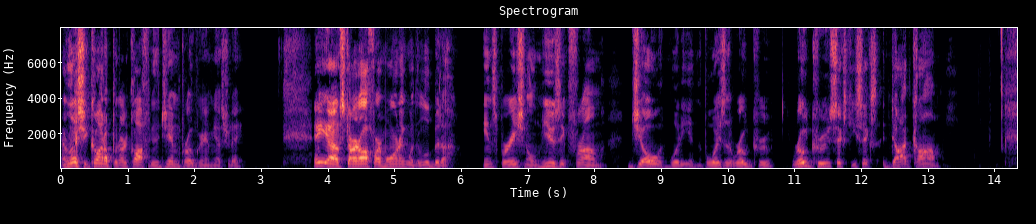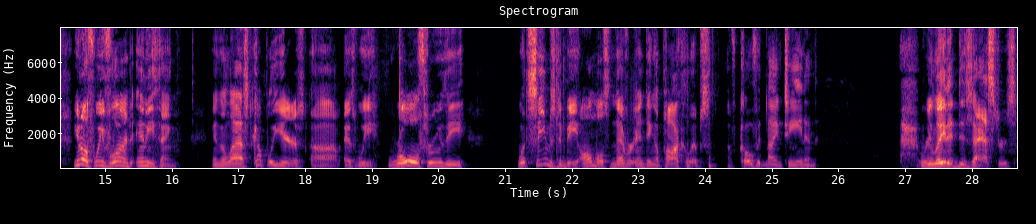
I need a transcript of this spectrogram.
Unless you caught up with our Coffee the Jim program yesterday. Hey, uh, start off our morning with a little bit of inspirational music from Joe and Woody and the boys of the Road Crew. Roadcrew66.com. You know, if we've learned anything in the last couple of years, uh, as we roll through the what seems to be almost never-ending apocalypse of COVID nineteen and related disasters,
